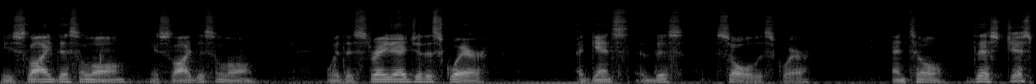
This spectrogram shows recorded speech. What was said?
you slide this along, you slide this along with the straight edge of the square against this sole of the square until this just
